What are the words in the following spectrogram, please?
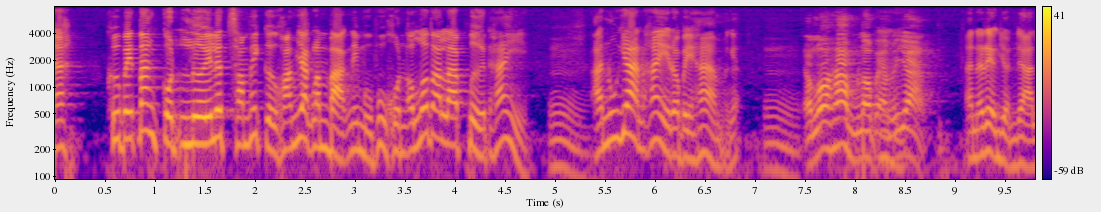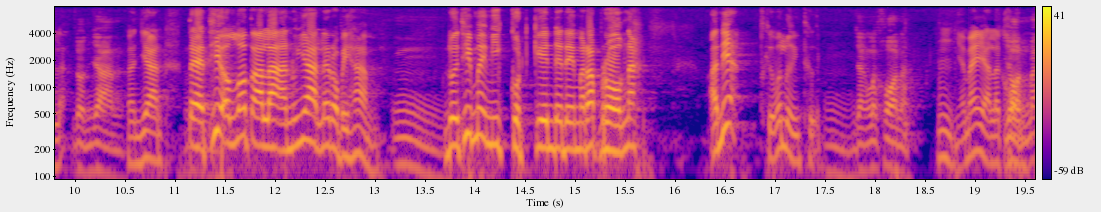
นะคือไปตั้งกฎเลยแล้วทำให้เกิดความยากลำบากในหมู่ผู้คนอัลลอฮ์ตะอาลาเปิดให้อืมอนุญาตให้เราไปห้ามอย่างเงี้ยอืมอัลลอฮ์ห้ามเราไปอนุญาต อันนั้นเรียกหย่อนยานละดอนยานหย่อนยาน แต่ที่อัลลอฮ์ตะอาลาอนุญาตแล้วเราไปห้ามอืมโดยที่ไม่มีกฎเกณฑ์ใดๆมารับรองนะ อันเนี้ยถือว่าเลยเถิดอืมอย่างละครอะ อืมเห็นไหมอย่างละคหย่อรนไหม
